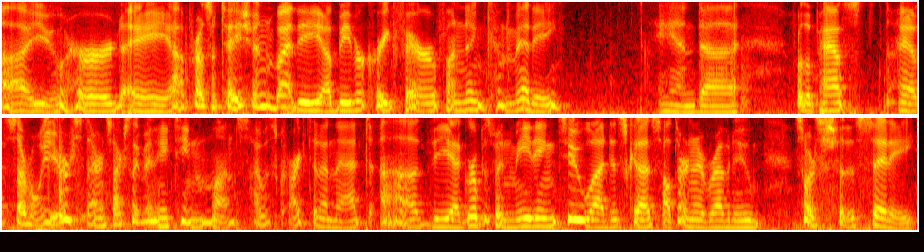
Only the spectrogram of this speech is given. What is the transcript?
uh, you heard a uh, presentation by the uh, Beavercreek Fair Funding Committee. And uh, for the past, have several years there, it's actually been 18 months, I was corrected on that. Uh, The uh, group has been meeting to uh, discuss alternative revenue sources for the city.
